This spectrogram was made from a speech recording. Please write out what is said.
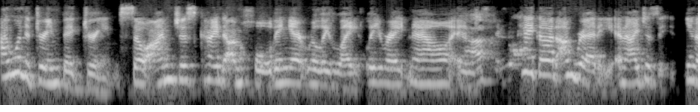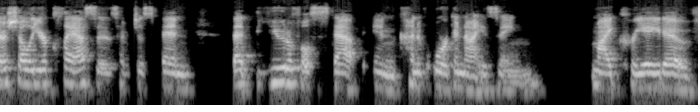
I want to dream big dreams. So I'm just kind of I'm holding it really lightly right now and yeah. saying, okay, God, I'm ready. And I just, you know, Shelly, your classes have just been that beautiful step in kind of organizing my creative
